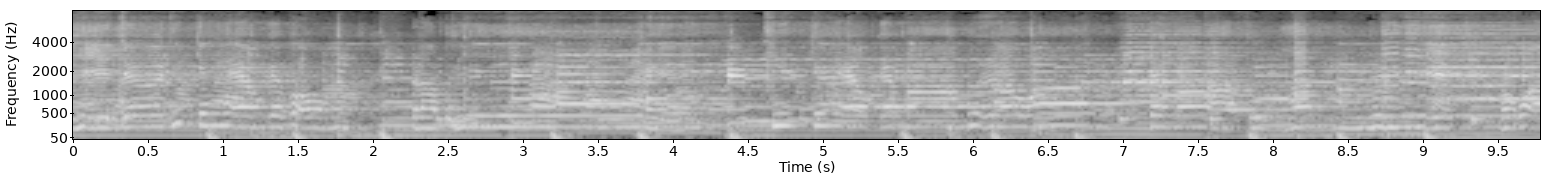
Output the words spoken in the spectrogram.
พี่เจอที่แก้วแกบอกกระพี่ที่แก้วแกมาเมื่อวานแกมาสุพรรณบุรีเพราะว่า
